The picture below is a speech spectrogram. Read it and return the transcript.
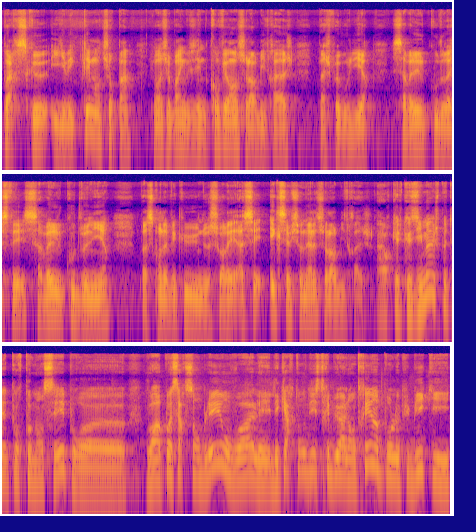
parce qu'il y avait Clément Turpin, Clément Turpin qui faisait une conférence sur l'arbitrage. Ben, je peux vous le dire, ça valait le coup de rester, ça valait le coup de venir, parce qu'on a vécu une soirée assez exceptionnelle sur l'arbitrage. Alors quelques images peut-être pour commencer, pour euh, voir à quoi ça ressemblait. On voit les, cartons distribués à l'entrée hein, pour le public qui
